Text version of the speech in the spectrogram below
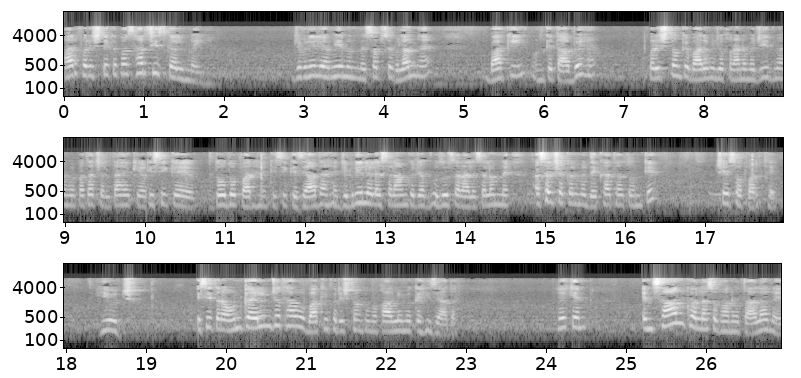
ہر فرشتے کے پاس ہر چیز کا علم نہیں ہے جبریل امین ان میں سب سے بلند ہے باقی ان کے تابے ہیں فرشتوں کے بارے میں جو قرآن مجید میں ہمیں پتہ چلتا ہے کہ کسی کے دو دو پر ہیں کسی کے زیادہ ہیں جبریل علیہ السلام کو جب حضور صلی اللہ علیہ وسلم نے اصل شکل میں دیکھا تھا تو ان کے چھ سو پر تھے ہیوج اسی طرح ان کا علم جو تھا وہ باقی فرشتوں کے مقابلے میں کہیں زیادہ لیکن انسان کو اللہ سبحان و تعالیٰ نے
